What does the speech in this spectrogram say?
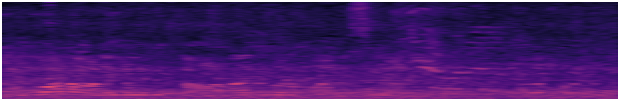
ഒരുപാട് ആളുകൾ ഇത് കാണാനുള്ള ഒരു മനസ്സിലാണ് അതാണ് പറയുന്നത്.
